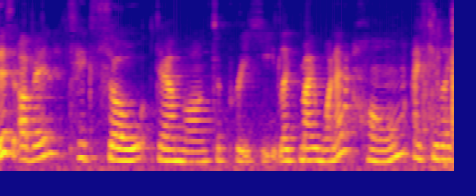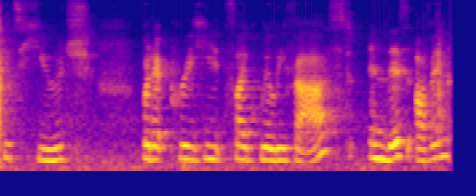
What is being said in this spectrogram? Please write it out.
this oven takes so damn long to preheat. Like my one at home, I feel like it's huge but it preheats like really fast. In this oven,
